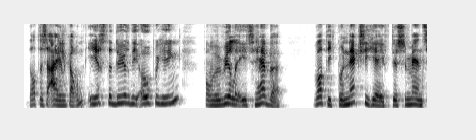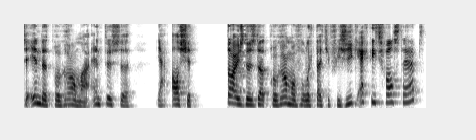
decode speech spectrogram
Dat is eigenlijk al een eerste deur die open ging. Van we willen iets hebben wat die connectie geeft tussen mensen in dit programma. En tussen, ja, als je thuis dus dat programma volgt, dat je fysiek echt iets vast hebt.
